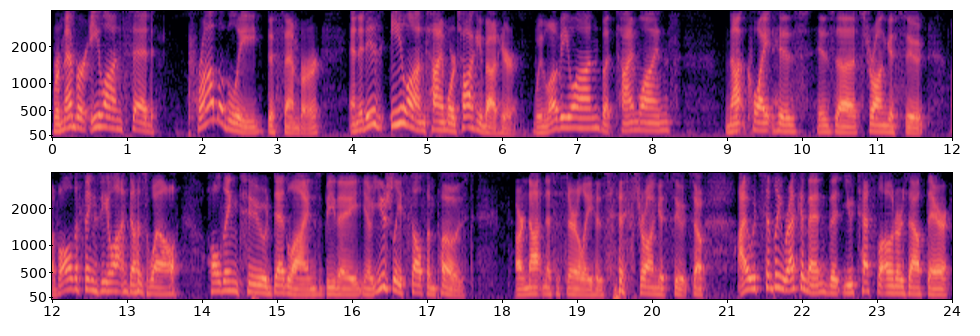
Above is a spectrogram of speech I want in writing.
remember Elon said probably December, and it is Elon time we're talking about here. We love Elon, but timelines not quite his his uh, strongest suit. Of all the things Elon does well, holding to deadlines, be they you know usually self-imposed, are not necessarily his, his strongest suit. So I would simply recommend that you Tesla owners out there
